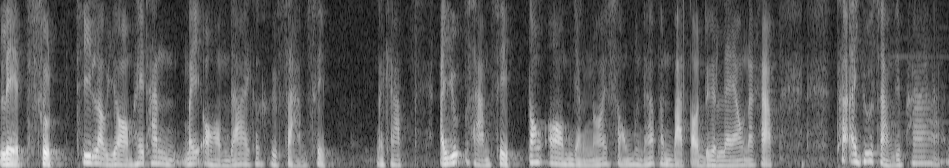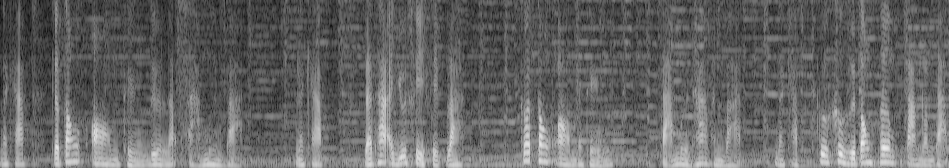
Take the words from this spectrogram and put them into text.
เลทสุดที่เรายอมให้ท่านไม่ออมได้ก็คือ 30นะครับ อายุ 30 ต้องออมอย่างน้อย 25,000 บาทต่อเดือนแล้วนะครับ ถ้าอายุ 35 นะครับ จะต้องออมถึงเดือนละ 30,000 บาทนะครับ และถ้าอายุ 40 ละก็ต้องออมไปถึง 35,000 บาทนะครับ ก็ก็คือต้องเพิ่มตามลำดับ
